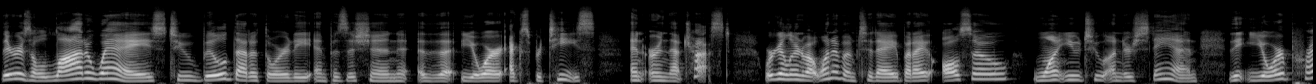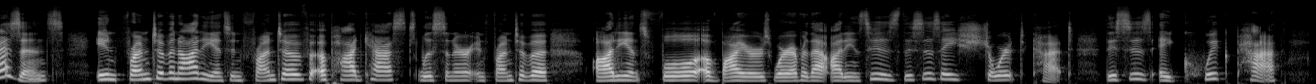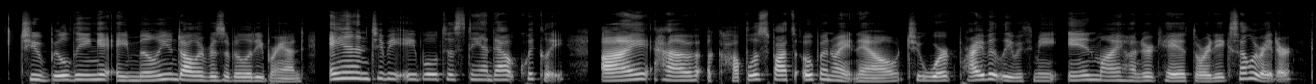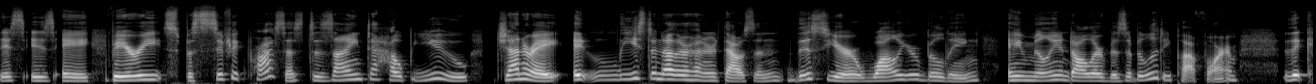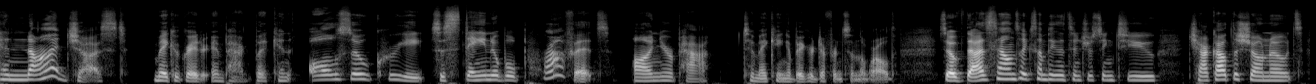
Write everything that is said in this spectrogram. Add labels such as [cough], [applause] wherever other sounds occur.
there is a lot of ways to build that authority and position the, your expertise and earn that trust. We're going to learn about one of them today, but I also want you to understand that your presence in front of an audience, in front of a podcast listener, in front of a audience full of buyers, wherever that audience is, this is a shortcut. This is a quick path to building a million dollar visibility brand and to be able to stand out quickly. I have a couple of spots open right now to work privately with me in my 100K Authority Accelerator. This is a very specific process designed to help you generate at least another 100,000 this year while you're building a million dollar visibility platform that cannot just make a greater impact, but can also create sustainable profits on your path to making a bigger difference in the world. So if that sounds like something that's interesting to you, check out the show notes.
